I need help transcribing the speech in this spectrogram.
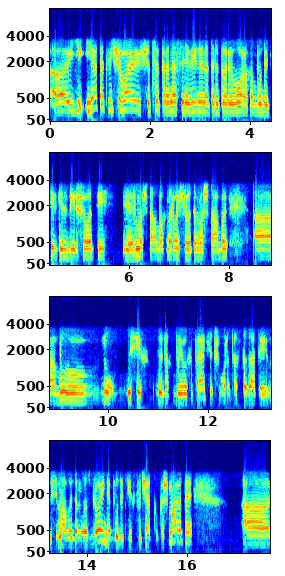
Е, Я так відчуваю, що це перенесення війни на територію ворога буде тільки збільшуватись в масштабах, нарощувати масштаби а, в ну, усіх видах бойових операцій, якщо можна так сказати, усіма видами озброєння будуть їх спочатку кошмарити. А,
